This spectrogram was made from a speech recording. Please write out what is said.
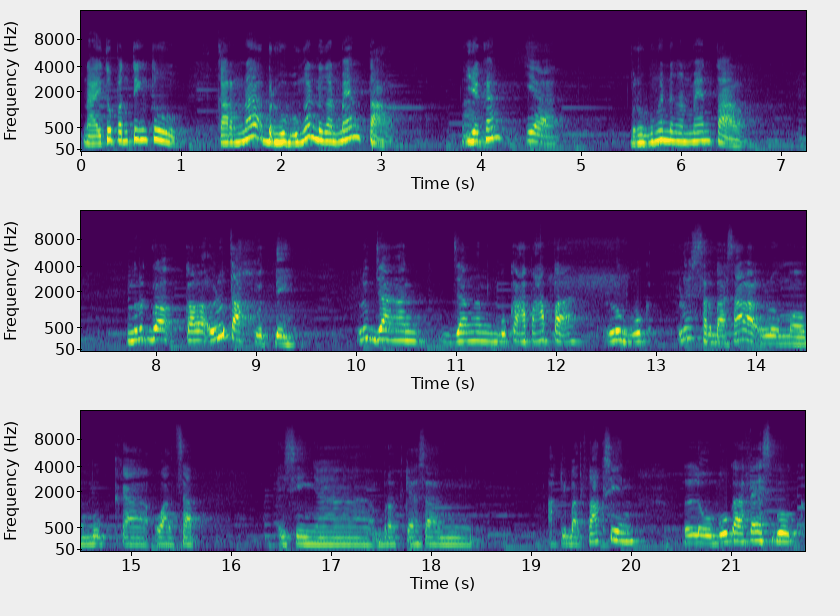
nah itu penting tuh karena berhubungan dengan mental iya kan Iya. berhubungan dengan mental Menurut gua kalau lu takut nih, lu jangan jangan buka apa-apa. Lu buka lu serba salah lu mau buka WhatsApp isinya broadcastan akibat vaksin. Lu buka Facebook,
